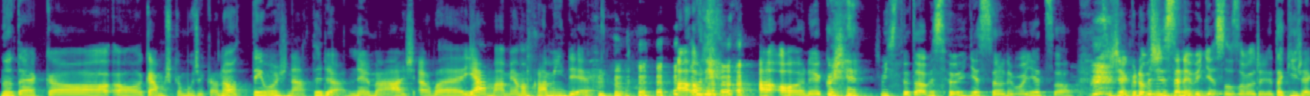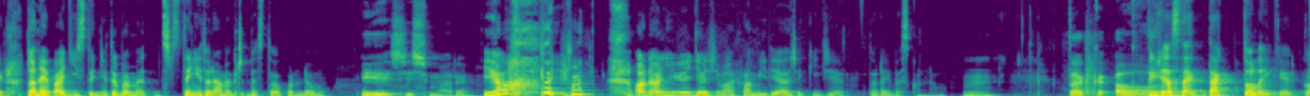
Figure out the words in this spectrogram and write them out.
No tak uh, uh, kámoška mu řekla, no ty možná teda nemáš, ale já mám, já mám chlamídie. A on, a on jakože místo toho, aby se vyděsil nebo něco, což jako dobře, že se nevyděsil samozřejmě, tak řekl, to nevadí, stejně to, budeme, stejně to dáme bez toho kondomu. Ježišmarja. Jo, on, on o ní věděl, že má chlamídie a řekl že to dají bez kondomu. Hmm. Tak, uh, Takže asi tak, tak tolik, jako,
